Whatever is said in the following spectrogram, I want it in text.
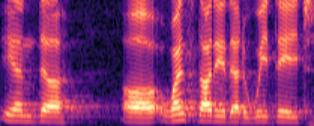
And uh, uh, one study that we did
